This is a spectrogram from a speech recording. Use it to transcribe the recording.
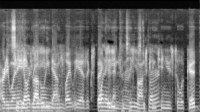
RD-180 RD-80 throttling down slightly as expected. 180 Engine continues to response continues to look good.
